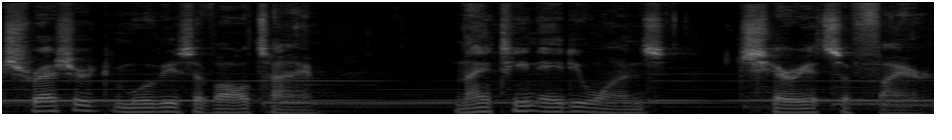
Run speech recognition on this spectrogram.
treasured movies of all time, 1981's Chariots of Fire.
